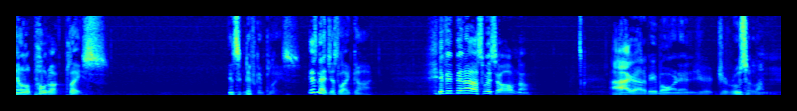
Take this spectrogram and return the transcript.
In a little podunk place. Insignificant place. Isn't that just like God? If it had been us, we'd say, oh, no. I got to be born in Jer- Jerusalem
